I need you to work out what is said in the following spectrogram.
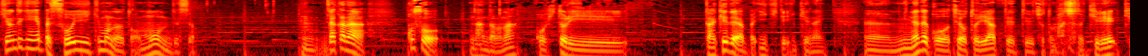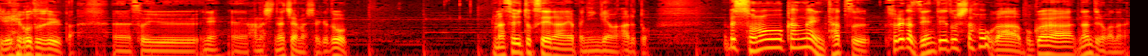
基本的にやっぱりそういう生き物だと思うんですよ。うん、だからこそなんだろうな。こう一人だけでやっぱ生きていけない、うん、みんなでこう手を取り合ってっていうちょっとまあちょっときれきれい事というか、うん、そういうね、えー、話になっちゃいましたけど。まあそういう特性がやっぱ人間はあると。やっぱりその考えに立つそれが前提とした方が僕は何ていうのかな。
